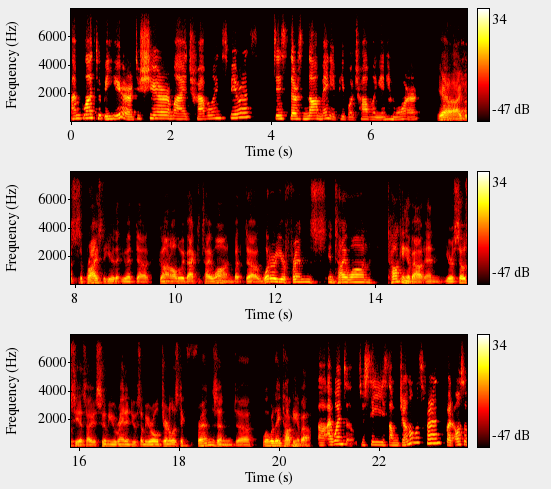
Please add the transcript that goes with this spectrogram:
I'm glad to be here to share my traveling experience since there's not many people traveling anymore. Yeah, I was surprised to hear that you had uh, gone all the way back to Taiwan. But uh, what are your friends in Taiwan talking about and your associates? I assume you ran into some of your old journalistic friends, and uh, what were they talking about? Uh, I went to, see some journalist friends, but also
